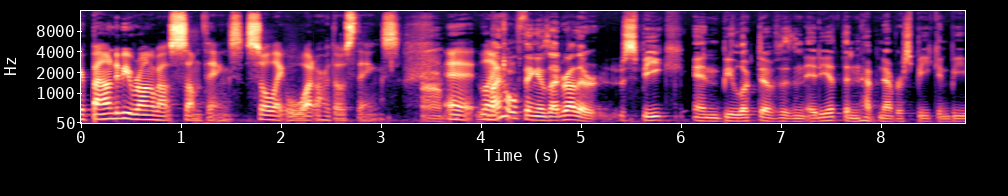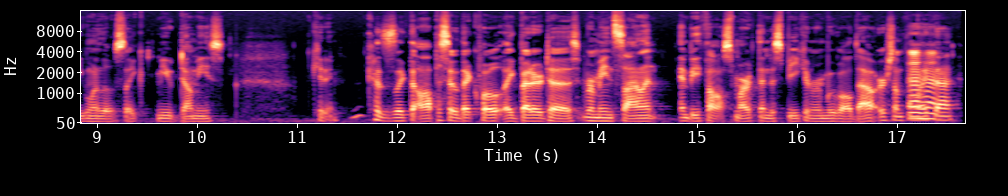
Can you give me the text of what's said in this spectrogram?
You're bound to be wrong about some things. So like, what are those things? Um, Uh, my whole thing is I'd rather speak and be looked at as an idiot than have never speak and be one of those like mute dummies. Kidding, because it's like the opposite of that quote. Like better to remain silent and be thought smart than to speak and remove all doubt or something like Uh-huh. that.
